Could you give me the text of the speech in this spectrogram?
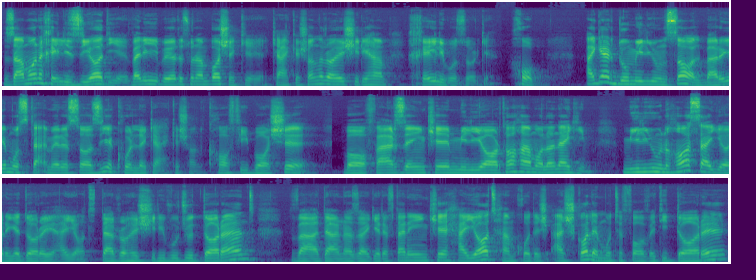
زمان خیلی زیادیه ولی به یادتونم باشه که کهکشان راه شیری هم خیلی بزرگه. خب اگر دو میلیون سال برای مستعمره سازی کل کهکشان کافی باشه با فرض اینکه میلیاردها هم حالا نگیم. میلیون ها سیاره دارای حیات در راه شیری وجود دارند و در نظر گرفتن اینکه حیات هم خودش اشکال متفاوتی داره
